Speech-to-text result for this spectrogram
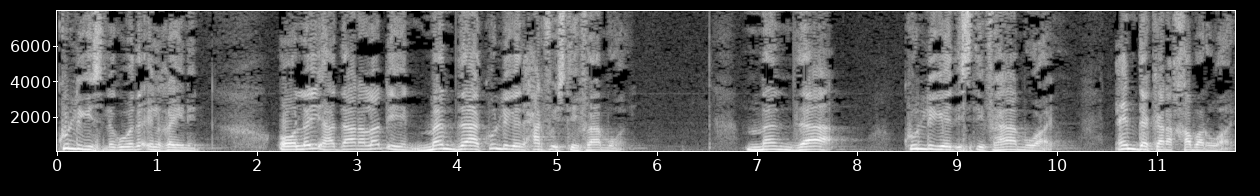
kulligiis lagu wada ilqaynin oo haddaana la dhihin man daa kulligeed xarfu istifhaam waay man daa kulligeed istifhaam waay cindakana khabar waay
